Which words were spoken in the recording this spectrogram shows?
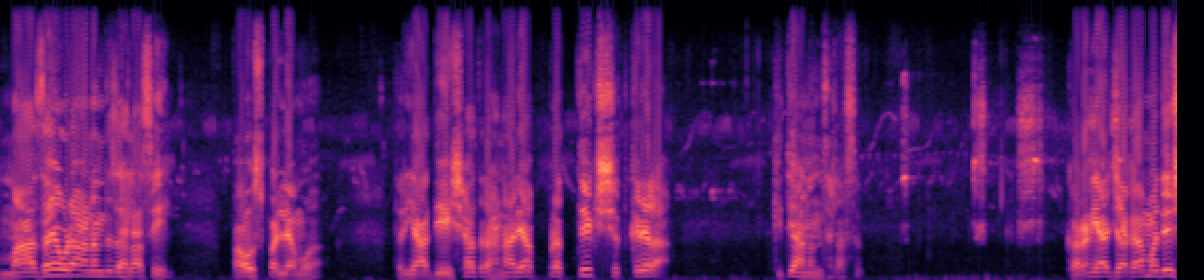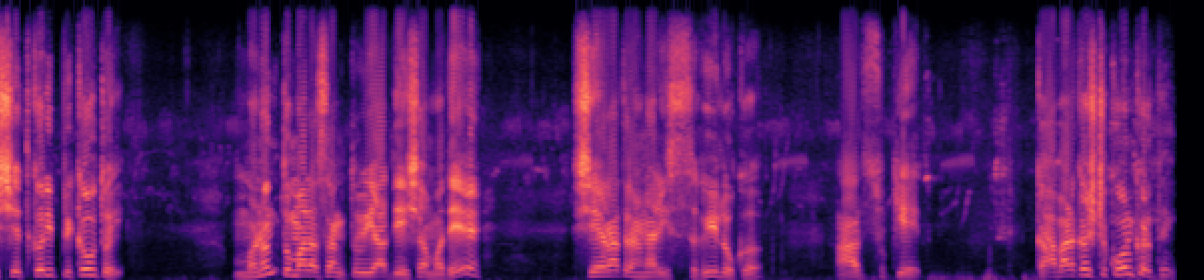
माझा एवढा आनंद झाला असेल पाऊस पडल्यामुळं तर या देशात राहणाऱ्या प्रत्येक शेतकऱ्याला किती आनंद झाला असेल. कारण या जगामध्ये शेतकरी पिकवतोय. म्हणून तुम्हाला सांगतो या देशामध्ये शहरात राहणारी सगळी लोक आज सुखी आहेत. काबाड कष्ट कोण करते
